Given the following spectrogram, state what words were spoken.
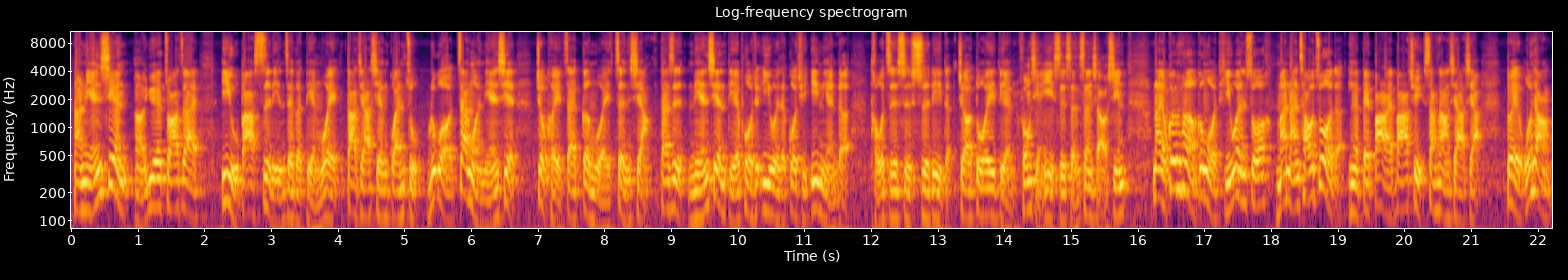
那年限呃约抓在一五八四零这个点位，大家先关注。如果站稳年线，就可以再更为正向。但是年线跌破，就意味着过去一年的投资是失利的，就要多一点风险意识，审慎小心。那有各位朋友跟我提问说，蛮难操作的，因为被扒来扒去，上上下下。对，我想，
